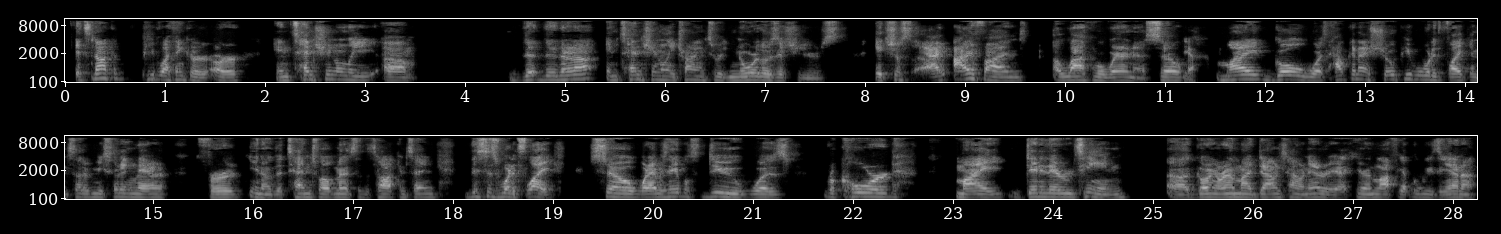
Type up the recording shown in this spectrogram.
it's not that people I think are are intentionally um, they're not intentionally trying to ignore those issues. It's just I, I find a lack of awareness. So yeah. my goal was how can I show people what it's like instead of me sitting there for, you know, the 10, 12 minutes of the talk and saying, this is what it's like. So what I was able to do was record my day-to-day routine uh, going around my downtown area here in Lafayette, Louisiana,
